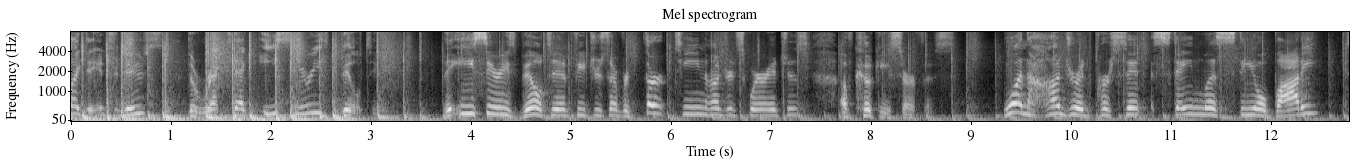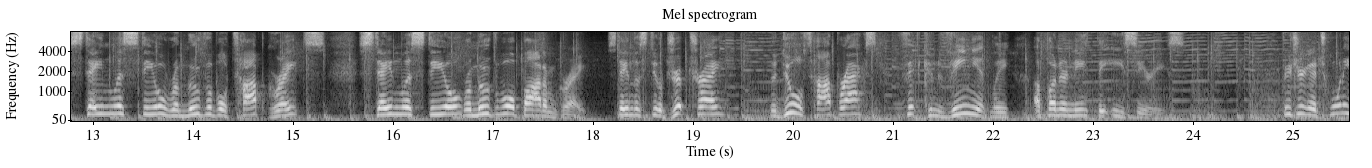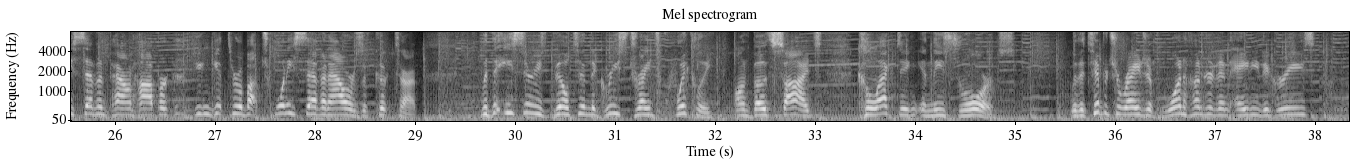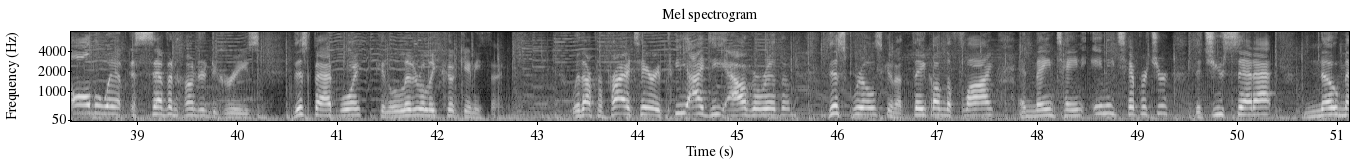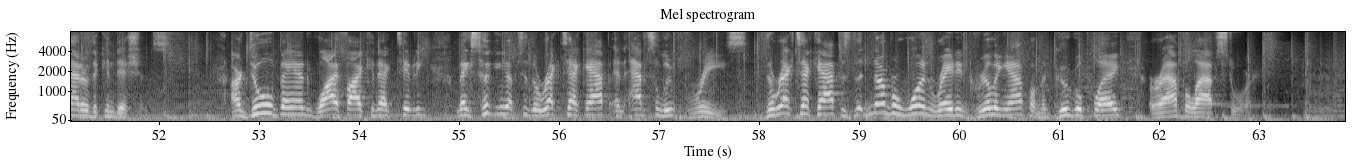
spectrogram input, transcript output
like to introduce the recteq E-Series built-in. The E-Series built-in features over 1,300 square inches of cooking surface. 100% stainless steel body, stainless steel removable top grates, stainless steel removable bottom grate, stainless steel drip tray. The dual top racks fit conveniently up underneath the E-Series. Featuring a 27 pound hopper, you can get through about 27 hours of cook time. With the E-Series built in, the grease drains quickly on both sides, collecting in these drawers. With a temperature range of 180 degrees all the way up to 700 degrees, this bad boy can literally cook anything. With our proprietary PID algorithm, this grill is gonna think on the fly and maintain any temperature that you set at, no matter the conditions. Our dual band Wi-Fi connectivity makes hooking up to the recteq app an absolute breeze. The recteq app is the number one rated grilling app on the Google Play or Apple App Store.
